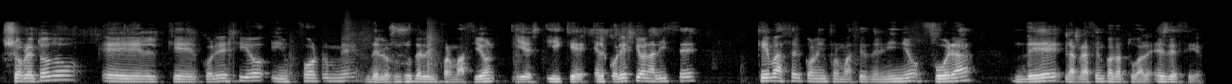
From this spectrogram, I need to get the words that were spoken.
Sobre todo el que el colegio informe de los usos de la información y, que el colegio analice qué va a hacer con la información del niño fuera de la relación contractual. Es decir,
